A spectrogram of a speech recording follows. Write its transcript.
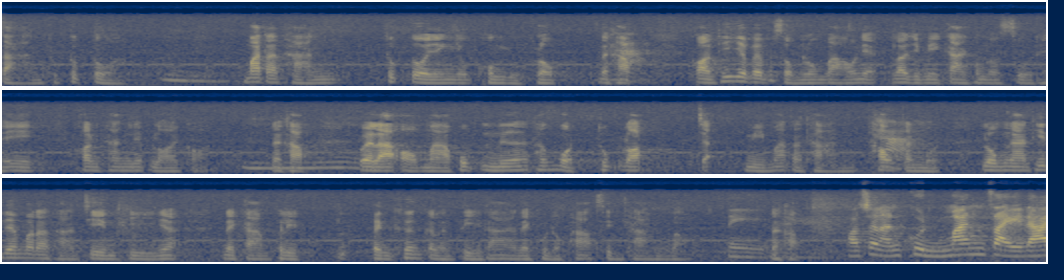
สารทุกๆตัวอืมมาตรฐาน ทุกตัวยังอยู่คงอยู่ครบนะครับค่ะก่อนที่จะไปผสมลงเบาเนี่ยเราจะมีการกำหนดสูตรให้ค่อนข้างเรียบร้อยก่อนอืมนะครับเวลาออกมาปุ๊บเนื้อทั้งหมดทุกล็อต จะมีมาตรฐานเท่ากันหมด โรงงานที่ได้มาตรฐาน GMP เนี่ยในการผลิตเป็นเครื่องการันตีได้ในคุณภาพสินค้าของเรานี่นะครับ เพราะฉะนั้นคุณมั่นใจได้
